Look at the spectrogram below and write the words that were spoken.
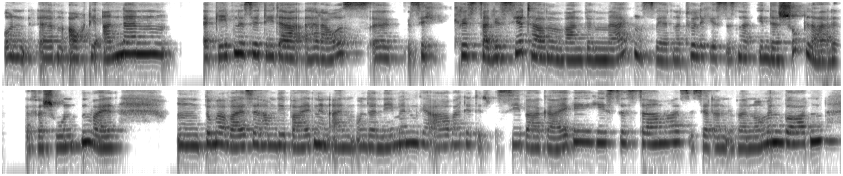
und ähm, auch die anderen Ergebnisse, die da heraus äh, sich kristallisiert haben, waren bemerkenswert. Natürlich ist es in der Schublade verschwunden, weil mh, hm, dummerweise haben die beiden in einem Unternehmen gearbeitet. Siba Geige hieß es damals, ist ja dann übernommen worden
